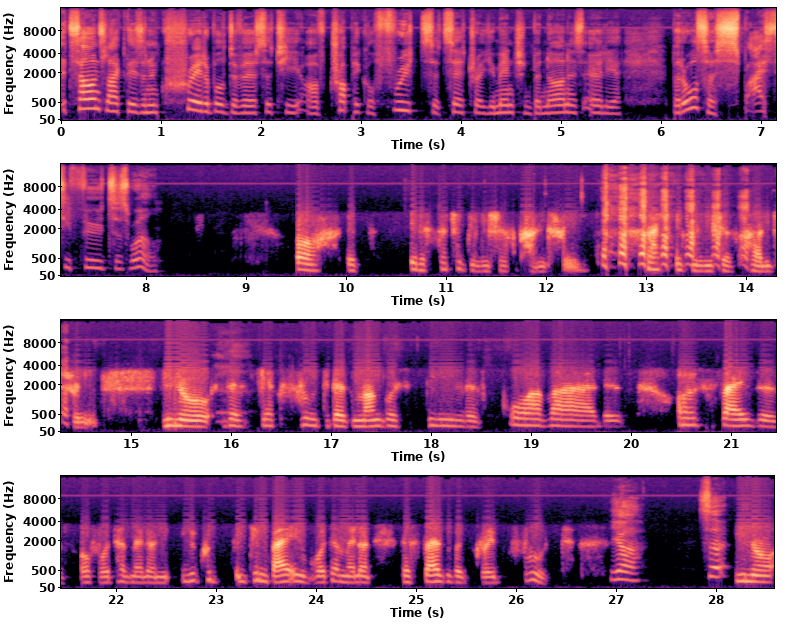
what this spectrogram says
It, sounds like there's an incredible diversity of tropical fruits, etc. You mentioned bananas earlier, but also spicy foods as well. Oh, it's it is such a delicious country. such a delicious country. You know, there's jackfruit, there's mangosteen, there's guava, there's all sizes of watermelon. You could you can buy a watermelon the size of a grapefruit. Yeah. So, You know,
